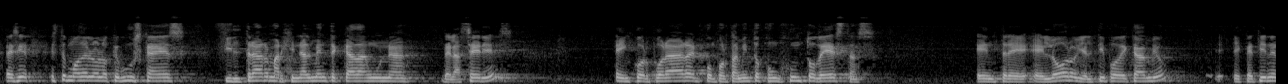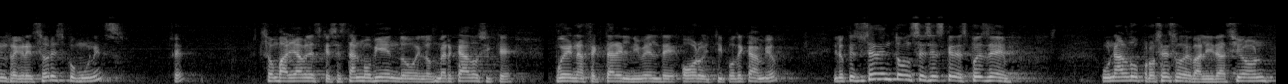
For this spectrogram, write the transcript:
Es decir, este modelo lo que busca es filtrar marginalmente cada una de las series e incorporar el comportamiento conjunto de estas entre el oro y el tipo de cambio, eh, que tienen regresores comunes, son variables que se están moviendo en los mercados y que pueden afectar el nivel de oro y tipo de cambio. Y lo que sucede entonces es que después de un arduo proceso de validación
